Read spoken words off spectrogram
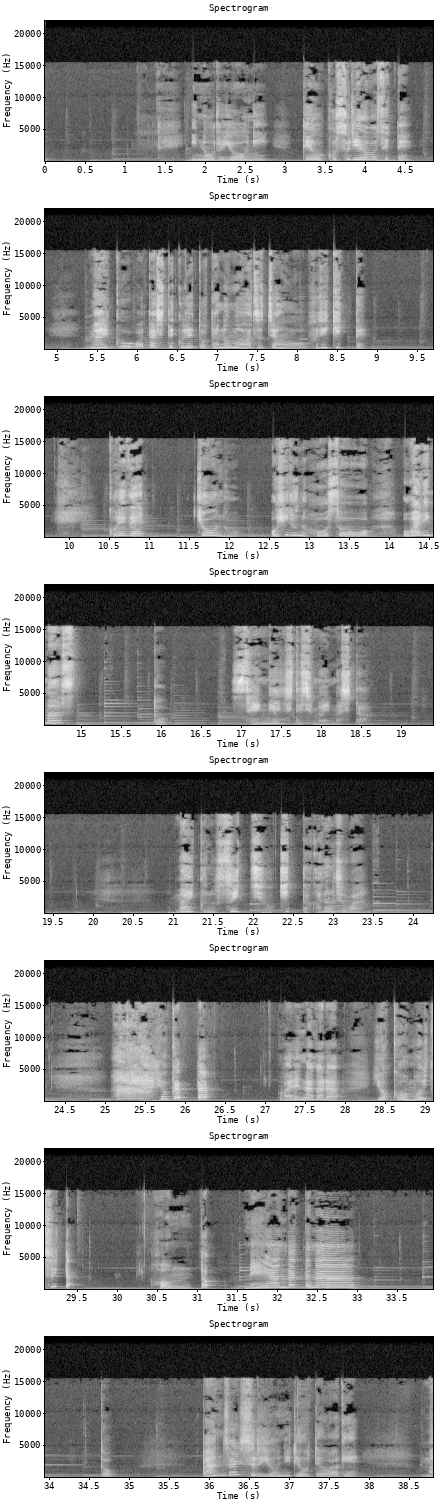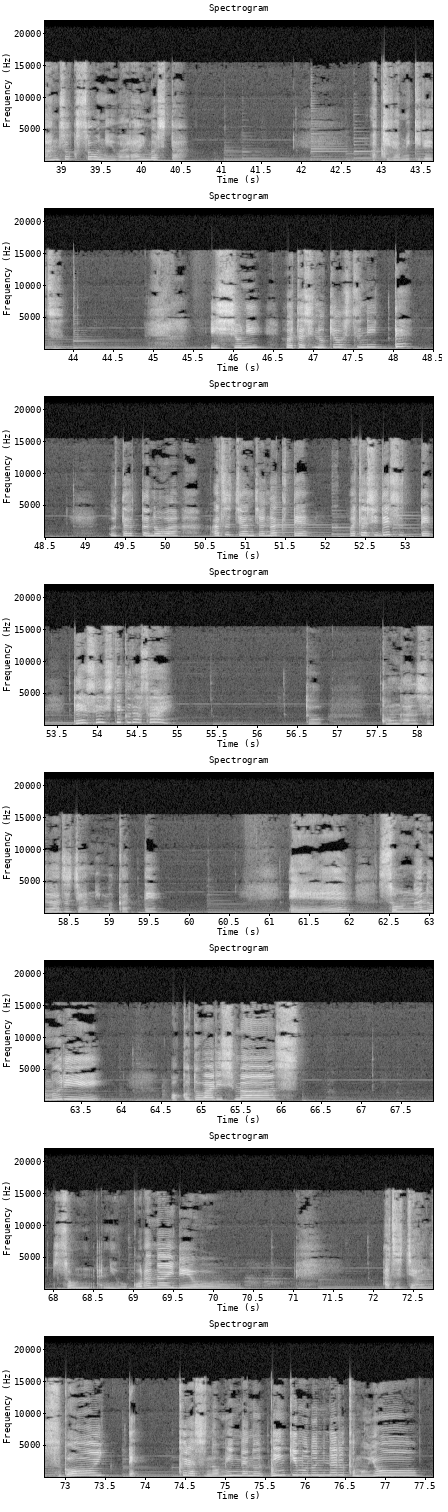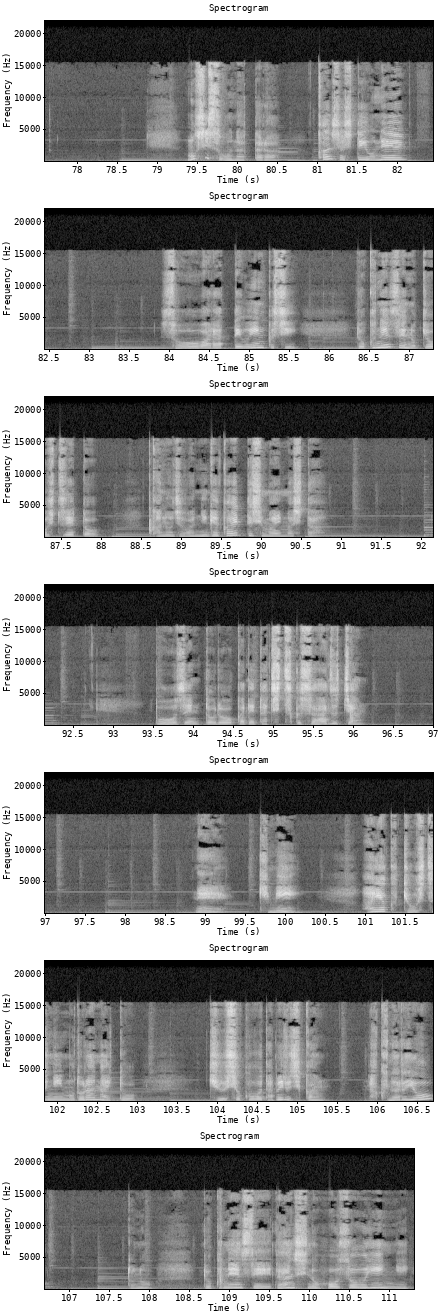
祈るように手をこすり合わせてマイクを渡してくれと頼むあずちゃんを振り切って。これで今日のお昼の放送を終わります。と宣言してしまいました。マイクのスイッチを切った彼女は「はあよかった。我ながらよく思いついた。ほんと明暗だったな」と万歳するように両手を上げ満足そうに笑いました。諦めきれず一緒に私の教室に行って歌ったのはあずちゃんじゃなくて私ですって訂正してください。と懇願するあずちゃんに向かってええー、そんなの無理。お断りしますそんなに怒らないでよあずちゃんすごいってクラスのみんなの人気者になるかもよ。もしそうなったら感謝してよね。そう笑ってウインクし、6年生の教室へと彼女は逃げ帰ってしまいました。呆然と廊下で立ち尽くすあずちゃん。ねえ、君。早く教室に戻らないと給食を食べる時間なくなるよ？との6年生男子の放送委員に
